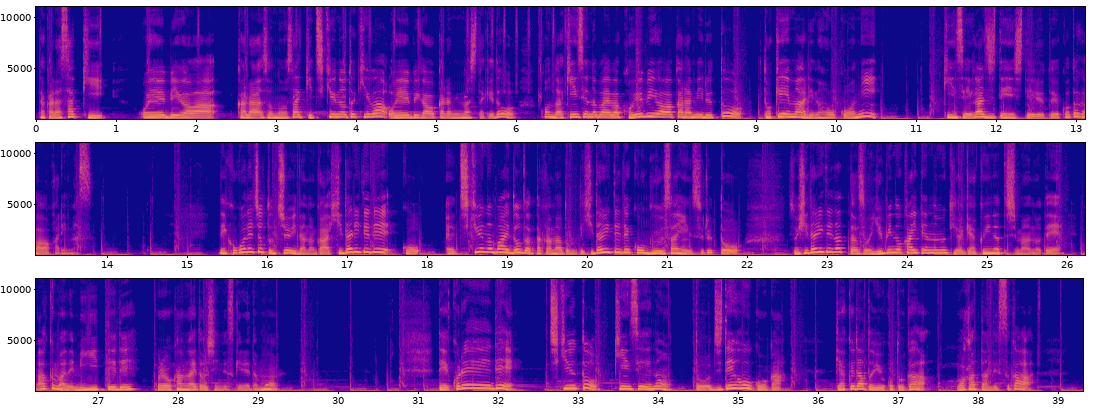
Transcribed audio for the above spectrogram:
だからさっき親指側からそのさっき地球の時は親指側から見ましたけど今度は金星の場合は小指側から見ると時計回りの方向に金星が自転しているということがわかります。でここでちょっと注意なのが左手でこうえ地球の場合どうだったかなと思って左手でこうグーサインするとその左手だったらその指の回転の向きが逆になってしまうのであくまで右手でこれを考えてほしいんですけれどもでこれで地球と金星の自転方向が逆だということが分かったんですが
